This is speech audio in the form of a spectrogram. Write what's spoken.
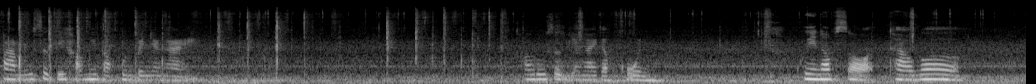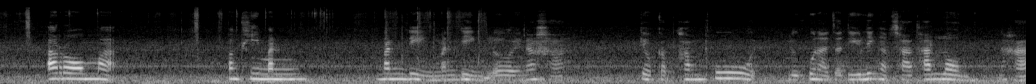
ความรู้สึกที่เขามีต่อคุณเป็นยังไงเขารู้สึกยังไงกับคุณ Queen of Swords Tower อารมณ์อะบางทีมันมันดิ่งมันดิ่งเลยนะคะ เกี่ยวกับคำพูด หรือคุณอาจจะดีลลิ่งกับชาวธาตุลมนะคะ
